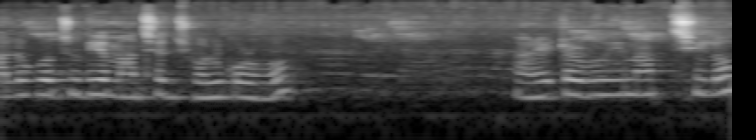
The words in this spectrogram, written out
আলু কচু দিয়ে মাছের ঝোল করব। আর এটা রুই মাছ ছিল।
